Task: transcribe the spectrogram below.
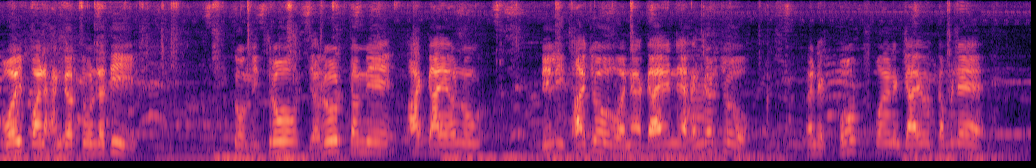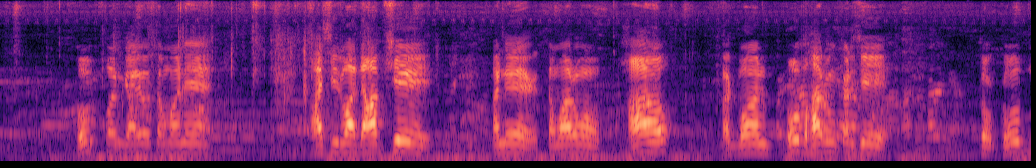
કોઈ પણ હંગરતો નથી. તો મિત્રો, જરૂર તમે આ ગાયોનું ડેલી થાજો અને આ ગાયને હંગરજો. અને ખૂબ પણ ગાયો તમને, ખૂબ પણ ગાયો તમને આશીર્વાદ આપશે. અને તમારો ભાવ ભગવાન ખૂબ સારું કરશે. તો ખૂબ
